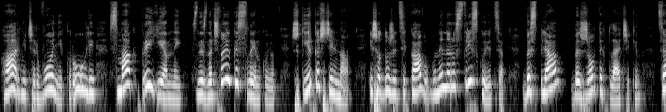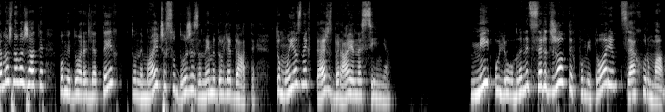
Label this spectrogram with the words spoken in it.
Гарні, червоні, круглі, смак приємний, з незначною кислинкою, шкірка щільна. І що дуже цікаво, вони не розтріскуються без плям, без жовтих плечиків. Це можна вважати помідори для тих, хто не має часу дуже за ними доглядати, тому я з них теж збираю насіння. Мій улюбленець серед жовтих помідорів це хурма.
